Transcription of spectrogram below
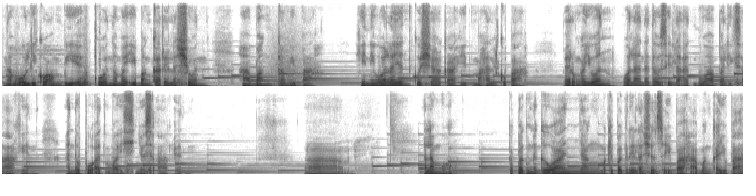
nahuli ko ang BF ko na may ibang karelasyon habang kami pa. Hiniwalayan ko siya kahit mahal ko pa. Pero ngayon, wala na daw sila at bumabalik sa akin. Ano po advice nyo sa akin? Um, alam mo, kapag nagawa niyang makipagrelasyon sa iba habang kayo pa,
